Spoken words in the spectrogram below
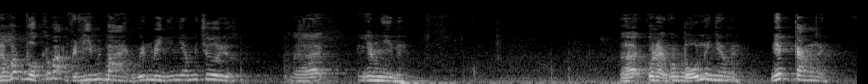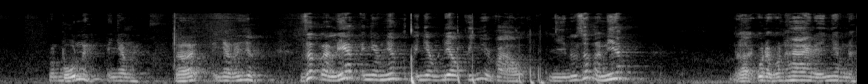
là bắt buộc các bạn phải đi với bài của bên mình anh em mới chơi được. Đấy anh em nhìn này đấy, con này con bốn anh em này nét căng này. Con bốn này, anh em này. Đấy, anh em thấy chưa? Rất là nét anh em nhé. Anh em đeo kính này vào, nhìn nó rất là nét đấy, con này con hai này anh em này.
